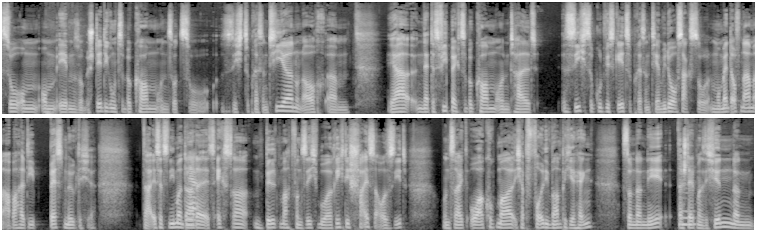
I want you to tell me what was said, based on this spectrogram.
so um, um eben so Bestätigung zu bekommen und so zu sich zu präsentieren und auch ähm, ja nettes Feedback zu bekommen und halt sich so gut wie es geht zu präsentieren, wie du auch sagst, so eine Momentaufnahme, aber halt die bestmögliche. Da ist jetzt niemand da, ja. der jetzt extra ein Bild macht von sich, wo er richtig scheiße aussieht und sagt, oh, guck mal, ich habe voll die Wampe hier hängen, sondern nee, da mhm. stellt man sich hin, dann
